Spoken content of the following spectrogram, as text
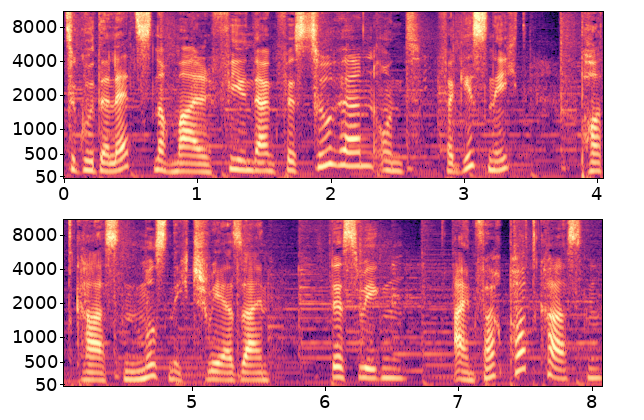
Zu guter Letzt nochmal vielen Dank fürs Zuhören und vergiss nicht, Podcasten muss nicht schwer sein. Deswegen einfach Podcasten.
